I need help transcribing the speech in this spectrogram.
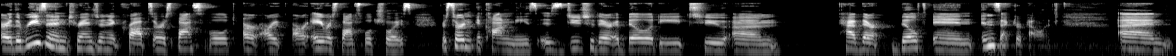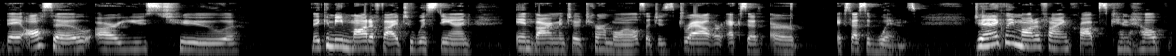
or the reason transgenic crops are responsible are, are, are a responsible choice for certain economies is due to their ability to um, have their built-in insect repellent. Um, they also are used to, they can be modified to withstand environmental turmoil such as drought or excess or excessive winds. Genetically modifying crops can help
